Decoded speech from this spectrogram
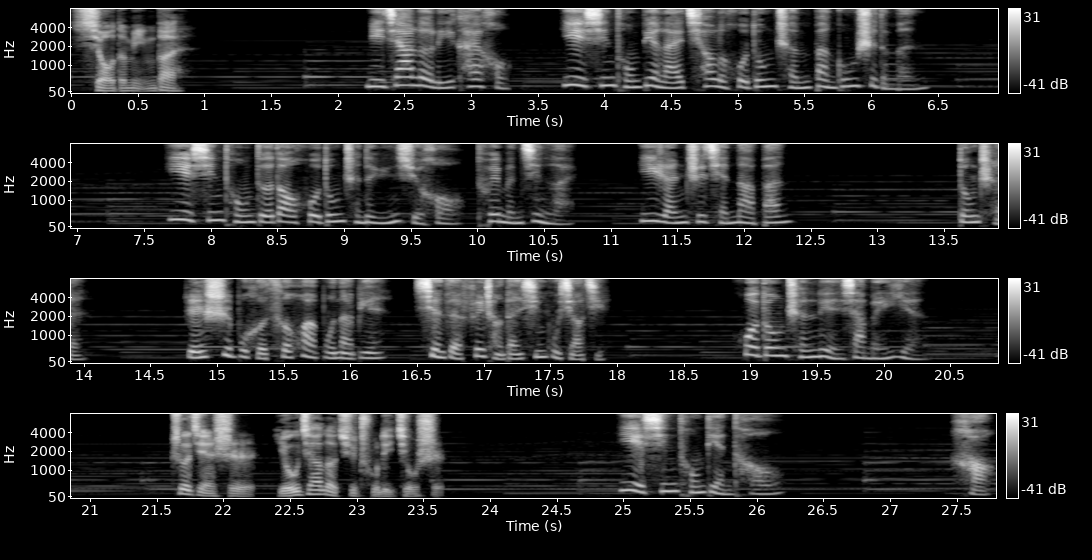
小的明白。米迦勒离开后，叶欣桐便来敲了霍东辰办公室的门。叶欣桐得到霍东辰的允许后，推门进来，依然之前那般。东辰，人事部和策划部那边现在非常担心顾小姐。霍东辰敛下眉眼。这件事由家乐去处理就是。叶欣桐点头。好，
